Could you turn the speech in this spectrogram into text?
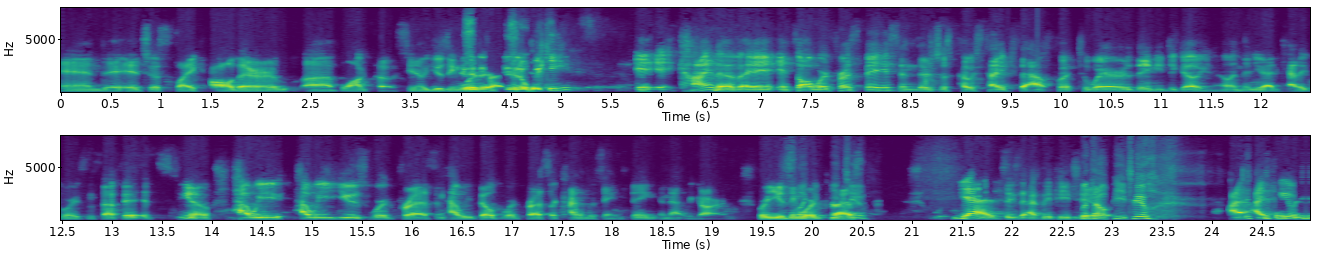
and it's just like all their uh, blog posts. You know, using is WordPress. It a, is it a wiki? It, it, kind of it, it's all WordPress based, and there's just post types to output to where they need to go, you know, and then you add categories and stuff. It, it's you know how we how we use WordPress and how we build WordPress are kind of the same thing in that regard. We're using like WordPress. Yeah, it's exactly P2 without P2. I, I, think it was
